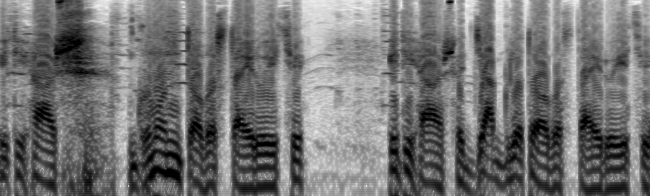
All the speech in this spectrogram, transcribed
ইতিহাস ঘুমন্ত অবস্থায় রয়েছে, ইতিহাস জাগ্রত অবস্থায় রয়েছে।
